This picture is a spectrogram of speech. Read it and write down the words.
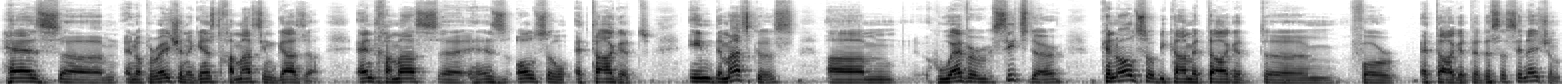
has um, an operation against Hamas in Gaza, and Hamas uh, has also a target in Damascus, um, whoever sits there can also become a target um, for a targeted assassination.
